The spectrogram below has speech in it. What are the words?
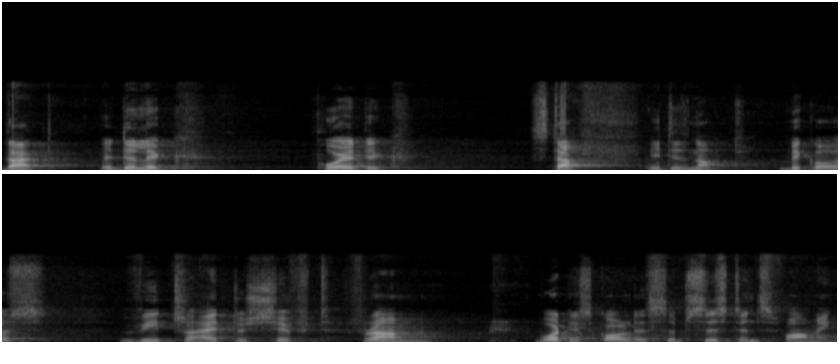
that idyllic, poetic stuff, it is not. Because we tried to shift from what is called as subsistence farming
